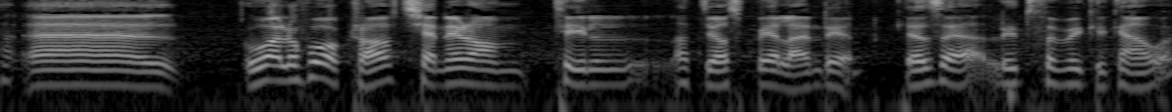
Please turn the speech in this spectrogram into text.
eh, World of Warcraft känner de till att jag spelar en del. Kan jag säga. Lite för mycket kanske.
